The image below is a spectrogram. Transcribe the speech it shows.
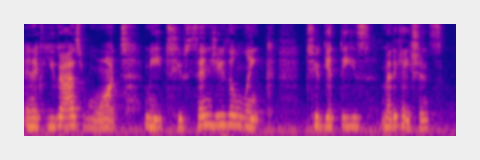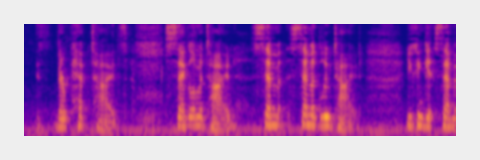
And if you guys want me to send you the link to get these medications, they're peptides, seglamitide, sem semaglutide. You can get sem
